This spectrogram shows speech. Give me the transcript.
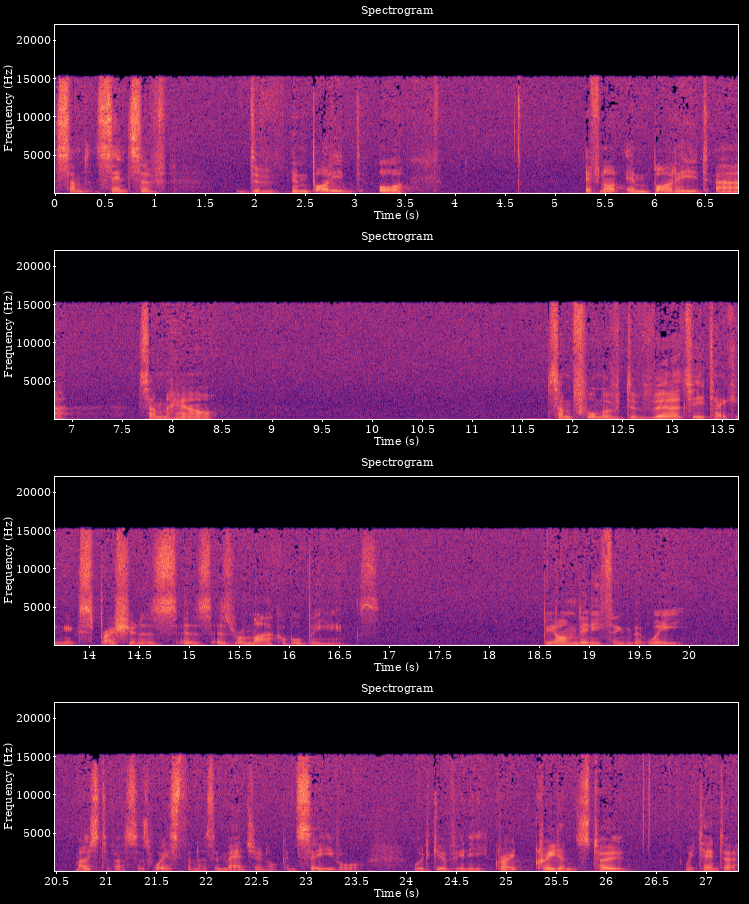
some sense of div- embodied or if not embodied uh, somehow some form of divinity taking expression as, as, as remarkable beings beyond anything that we, most of us as Westerners, imagine or conceive or would give any great credence to. We tend to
